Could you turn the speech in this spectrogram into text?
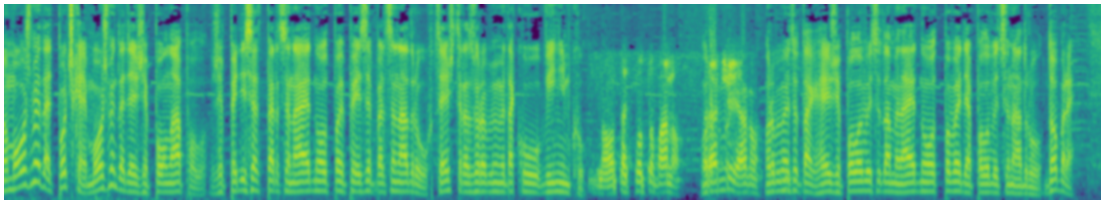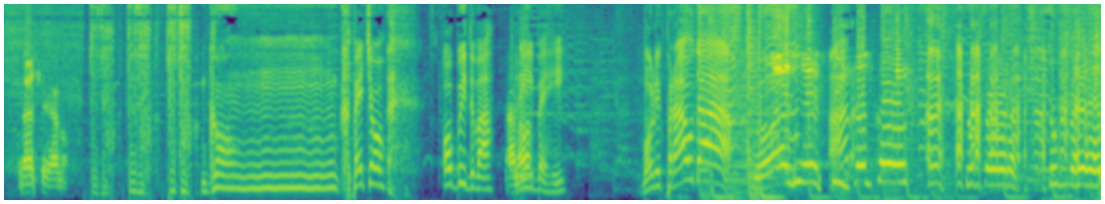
No môžeme dať, počkaj, môžeme dať aj, že pol na pol. Že 50% na jednu odpoveď, 50% na druhú. Chceš? Teraz urobíme takú výnimku. No, tak potom áno. Radšej áno. Robíme to tak, hej, že polovicu dáme na jednu odpoveď a polovicu na druhú. Dobre. Radšej áno. Gong. Peťo, obidva príbehy boli pravda. Vážne, ty kokos. Super, super.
